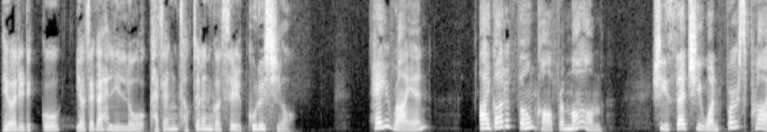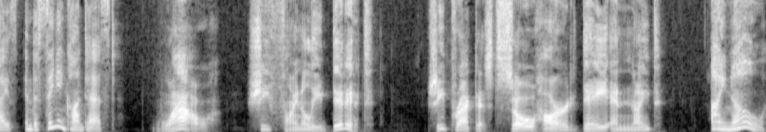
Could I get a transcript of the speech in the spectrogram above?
대화를 듣고 여자가 할 일로 가장 적절한 것을 고르시오. Hey, Ryan. I got a phone call from mom. She said she won first prize in the singing contest. Wow! She finally did it. She practiced so hard day and night. I know.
